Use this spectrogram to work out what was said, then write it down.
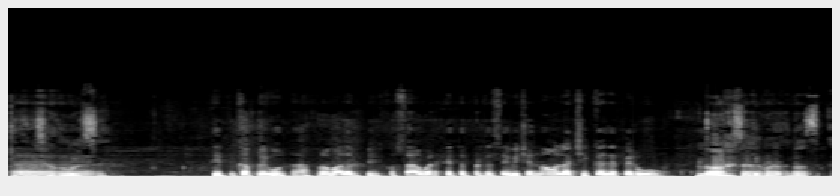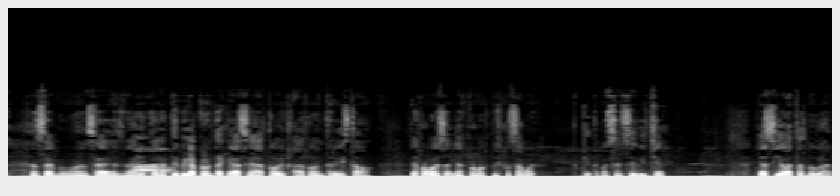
Que Eh, dulce. Típica pregunta, ¿has probado el pisco sour? ¿Qué te parece el ceviche? No, la chica es de Perú. No, o no, o sea, bueno, o sea, es la, Ah. la típica pregunta que hace a todo, a todo entrevistado. ¿Ya probó eso? ¿Ya probó el pisco sour? ¿Qué te parece el ceviche? ¿Ya has ido a tal lugar?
